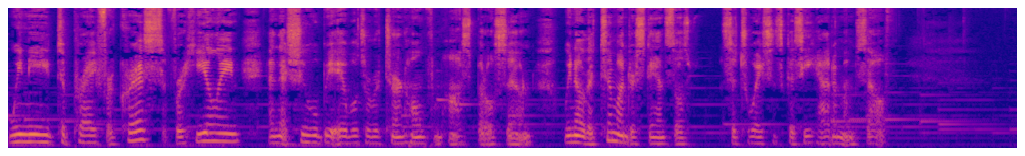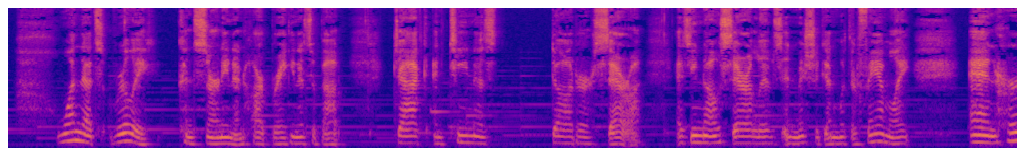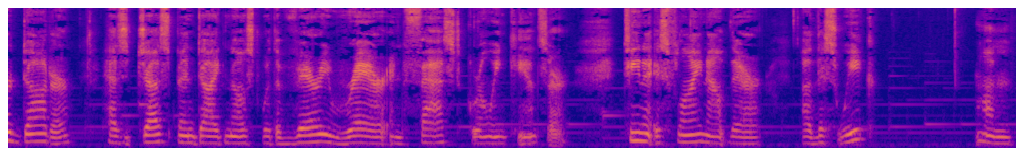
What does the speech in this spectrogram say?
we need to pray for Chris for healing and that she will be able to return home from hospital soon. We know that Tim understands those situations because he had them himself. one that's really concerning and heartbreaking is about Jack and Tina's daughter, Sarah. As you know, Sarah lives in Michigan with her family, and her daughter has just been diagnosed with a very rare and fast growing cancer. Tina is flying out there uh, this week. Um,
